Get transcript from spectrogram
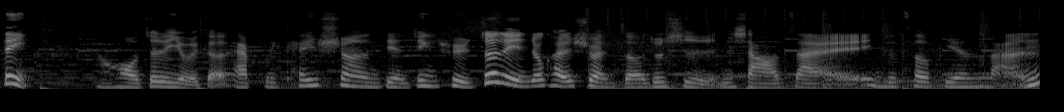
定。然后这里有一个 application，点进去，这里你就可以选择，就是你想要在你的侧边栏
